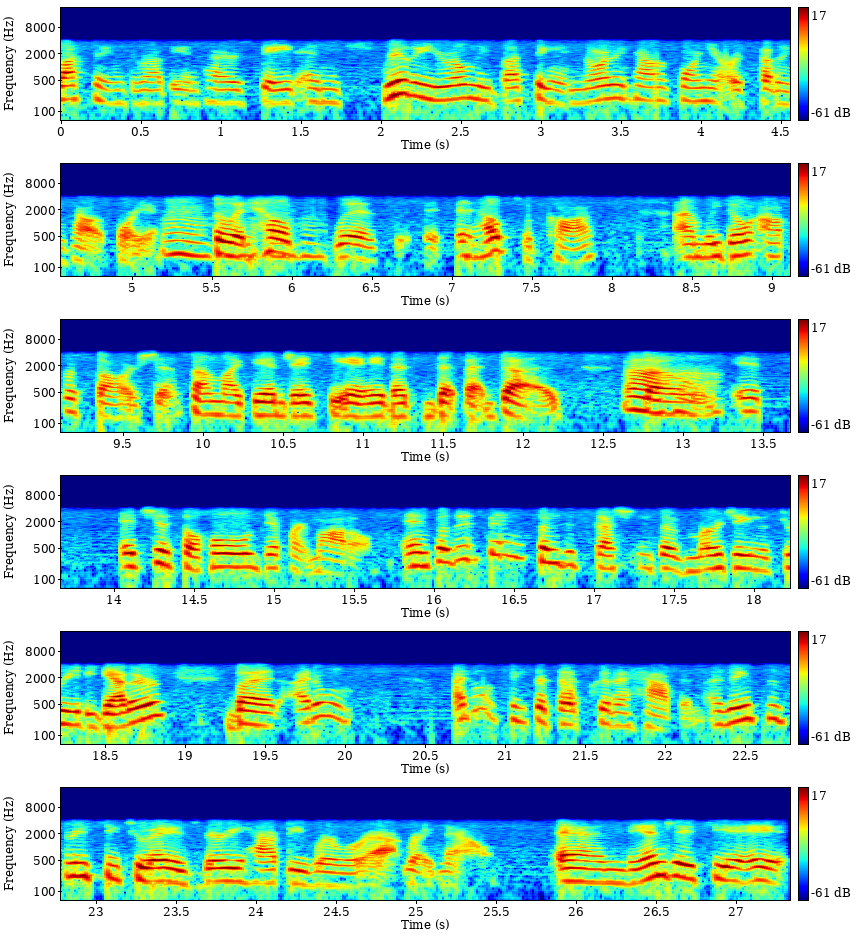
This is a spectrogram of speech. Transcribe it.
busing throughout the entire state, and really you're only busing in Northern California or Southern California. Mhm, So it helps mhm. with it, it helps with costs. Um, we don't offer scholarships, unlike the NJCAA that that, that does. Uh-huh. So it's it's just a whole different model. And so there's been some discussions of merging the three together, but I don't I don't think that that's going to happen. I think the 3C2A is very happy where we're at right now. And the NJCAA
